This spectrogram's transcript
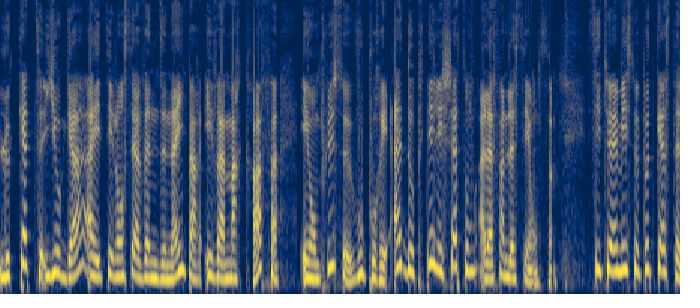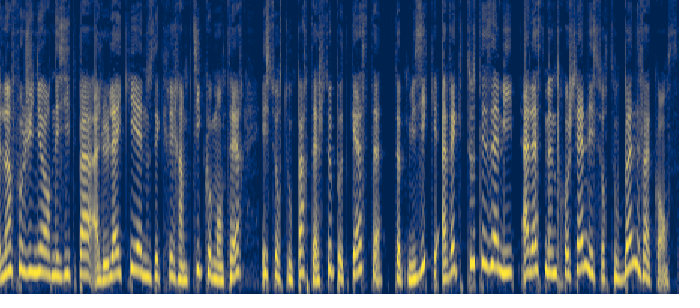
Le cat yoga a été lancé à Vendenheim par Eva Markgraf et en plus, vous pourrez adopter les chatons à la fin de la séance. Si tu as aimé ce podcast L'Info Junior, n'hésite pas à le liker à nous écrire un petit commentaire et surtout partage ce podcast Top Musique avec tous tes amis. À la semaine prochaine et surtout bonnes vacances.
